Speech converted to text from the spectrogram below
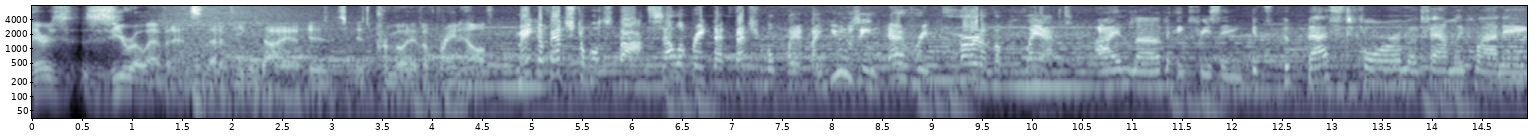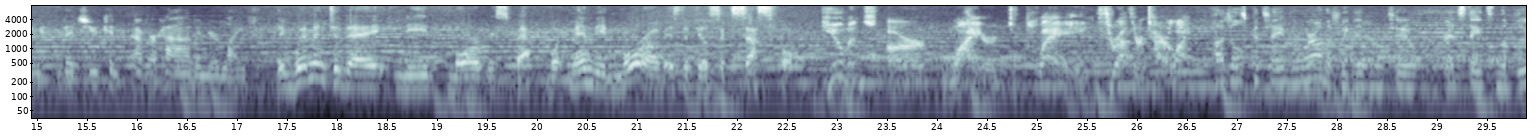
There's zero evidence that a vegan diet is, is promotive of brain health. Make a vegetable stock. Celebrate that vegetable plant by using every part of the plant. I love egg freezing. It's the best form of family planning that you can ever have in your life. The women today need more respect. What men need more of is to feel successful. Humans are wired to play throughout their entire life. Puzzles could save the world if we give them to the red states and the blue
